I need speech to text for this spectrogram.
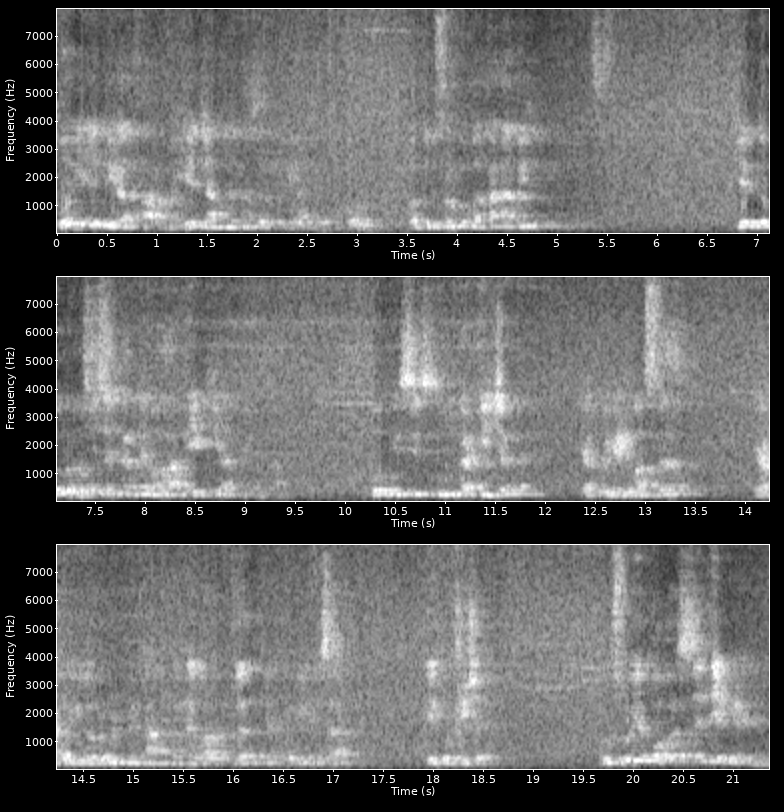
وہ یہ احتیاط فارم ہے یہ جان لینا ضروری ہے اور دوسروں کو بتانا بھی ضروری ہے۔ یہ دونوں چیزیں کرنے والا ایک ہی آدمی ہوتا۔ ہے وہ کسی اسکول کا ٹیچر یا کوئی ہیڈ ماسٹر یا کوئی گورنمنٹ میں کام کرنے والا کلرک یا کوئی ایسا ایک آفیشل اس کو یہ پاورس سے دیے گئے ہیں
